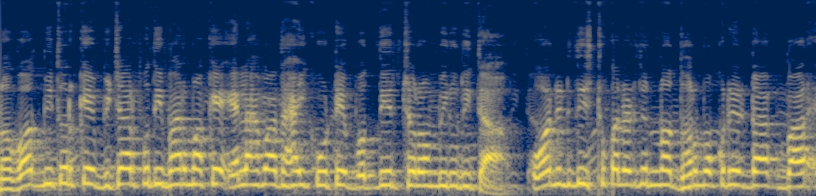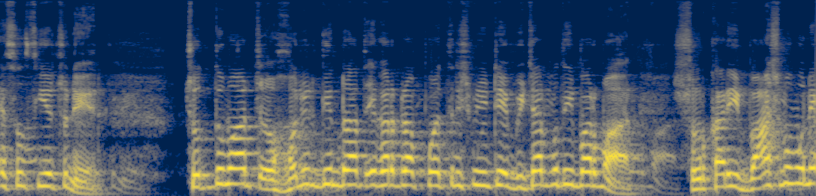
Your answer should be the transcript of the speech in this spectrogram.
নগদ বিতর্কে বিচারপতি ভার্মাকে এলাহাবাদ হাইকোর্টে বদলির চরম বিরোধিতা, অনির্দিষ্টকালের জন্য ধর্মকোটের ডাক বার অ্যাসোসিয়েশনের। চোদ্দ মার্চ, হোলির দিন রাত এগারোটা পঁয়ত্রিশ মিনিটে বিচারপতি বার্মার সরকারি বাসভবনে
